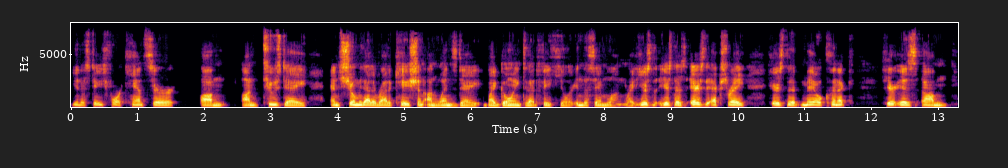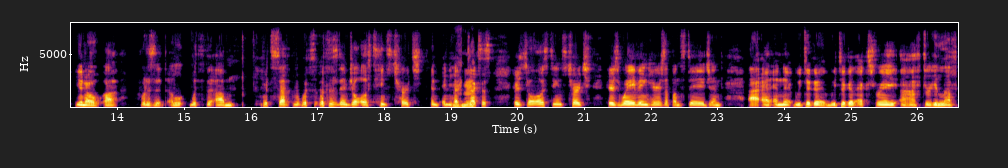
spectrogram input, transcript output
you know, stage four cancer um, on Tuesday and show me that eradication on Wednesday by going to that faith healer in the same lung, right? Here's the here's the here's the X-ray. Here's the Mayo Clinic. Here is um, you know, uh, what is it? Uh, What's the um, what's Seth, what's what's his name? Joel Osteen's church in, in Mhm. Texas. Here's Joel Osteen's church. Here's waving. Here's up on stage, and uh, and we took a we took an X-ray after he left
